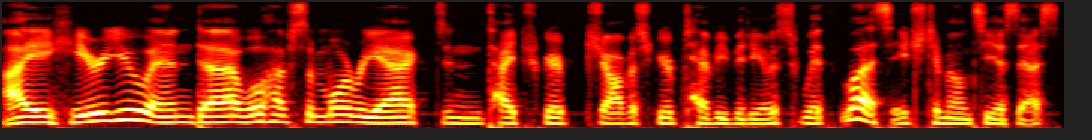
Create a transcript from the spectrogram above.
I hear you and uh, we'll have some more React and TypeScript, JavaScript heavy videos with less HTML and CSS.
